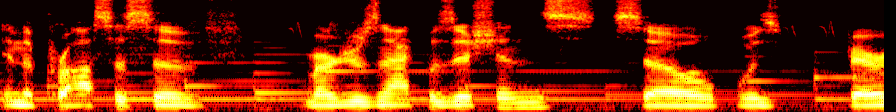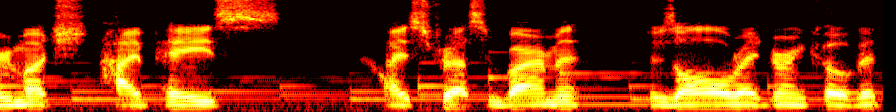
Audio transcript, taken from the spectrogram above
in the process of mergers and acquisitions. So was very much high pace, high stress environment. It was all right during COVID.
